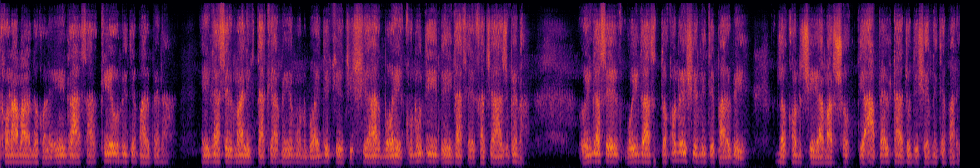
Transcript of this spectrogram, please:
এখন আমার দখলে, এই গাছ আর কেউ নিতে পারবে না। এই গাছের মালিক তাকে আমি এমন ভয় দেখিয়েছি, সে আর ভয়ে কোনোদিন এই গাছের কাছে আসবে না। ওই গাছের, ওই গাছ তখনই সে নিতে পারবে, যখন সে আমার শক্তি, আপেলটা যদি সে নিতে পারে।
